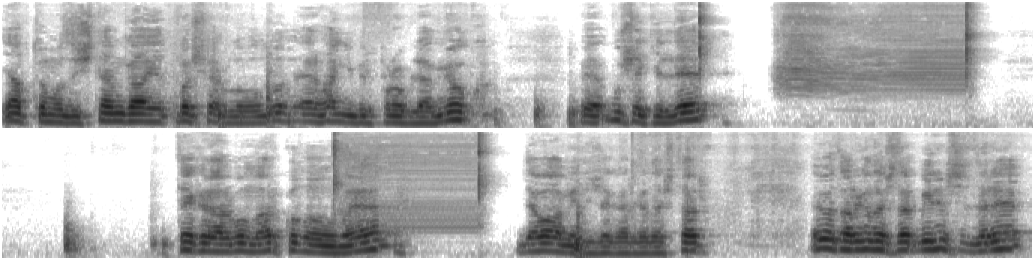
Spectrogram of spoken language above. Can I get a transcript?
Yaptığımız işlem gayet başarılı oldu. Herhangi bir problem yok. Ve bu şekilde tekrar bunlar kullanılmaya devam edecek arkadaşlar. Evet arkadaşlar benim sizlere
